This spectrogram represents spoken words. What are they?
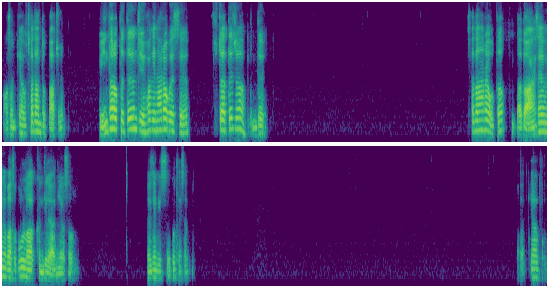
왕선 피하고 차단도 봐줘. 그 인터럽트 뜨는지 확인하라고 했어요. 숫자 뜨죠? 근데 차단하라고 떠? 나도 안 사용해봐서 몰라. 근딜이 아니어서. 연생기 쓰고 대상. 피하고.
